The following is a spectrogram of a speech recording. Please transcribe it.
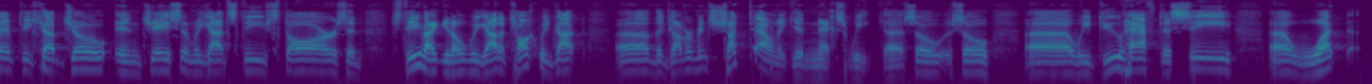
Empty cup. Joe and Jason, we got Steve Stars and Steve. I, you know, we got to talk. We've got uh, the government shutdown again next week. Uh, so, so uh, we do have to see uh, what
